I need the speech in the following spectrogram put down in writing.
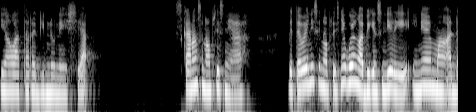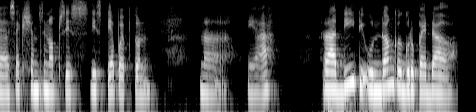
yang latar di Indonesia. Sekarang sinopsisnya. Btw ini sinopsisnya gue nggak bikin sendiri. Ini emang ada section sinopsis di setiap webtoon nah nih ya Radi diundang ke grup pedal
